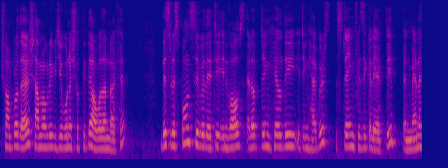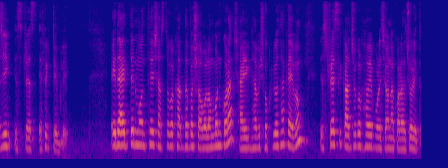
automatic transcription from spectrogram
সম্প্রদায়ের সামগ্রিক জীবনের শক্তিতে অবদান রাখে। This responsibility involves adopting healthy eating habits, staying physically active, and managing stress effectively. এই দায়িত্বের মধ্যে স্বাস্থ্যকর খাদ্যাভ্যাস অবলম্বন করা শারীরিকভাবে সক্রিয় থাকা এবং স্ট্রেসকে কার্যকরভাবে পরিচালনা করা জড়িত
